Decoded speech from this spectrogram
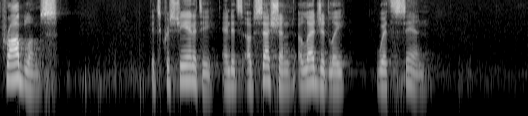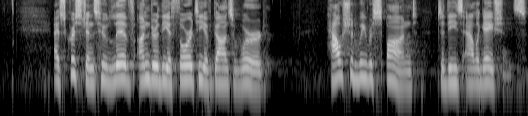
problems? It's Christianity and its obsession, allegedly, with sin. As Christians who live under the authority of God's Word, how should we respond to these allegations?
